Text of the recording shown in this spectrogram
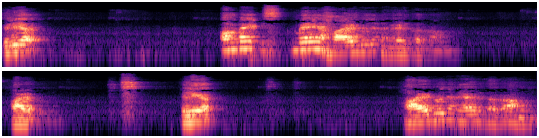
clear अब मैं इसमें हाइड्रोजन ऐड कर रहा हूँ। हाइड्रोजन क्लियर हाइड्रोजन ऐड कर रहा हूँ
